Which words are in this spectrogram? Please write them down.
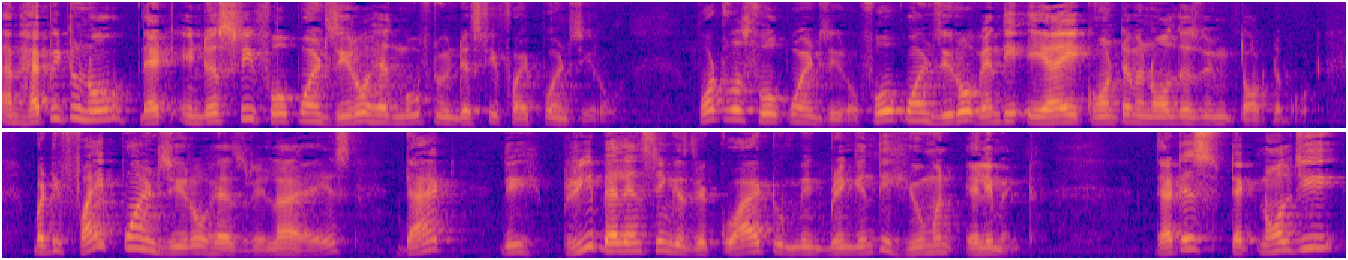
I'm happy to know that Industry 4.0 has moved to Industry 5.0. What was 4.0? 4.0 when the AI, quantum and all those being talked about. But the 5.0 has realized that the rebalancing is required to bring in the human element. That is, technology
